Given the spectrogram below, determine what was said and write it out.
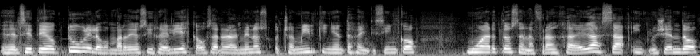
Desde el 7 de octubre, los bombardeos israelíes causaron al menos 8.525 muertos en la franja de Gaza, incluyendo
